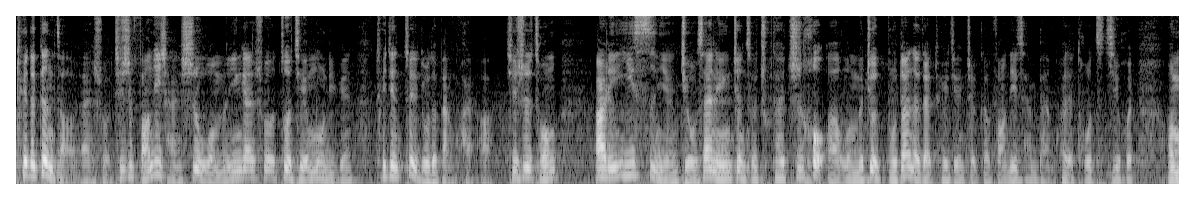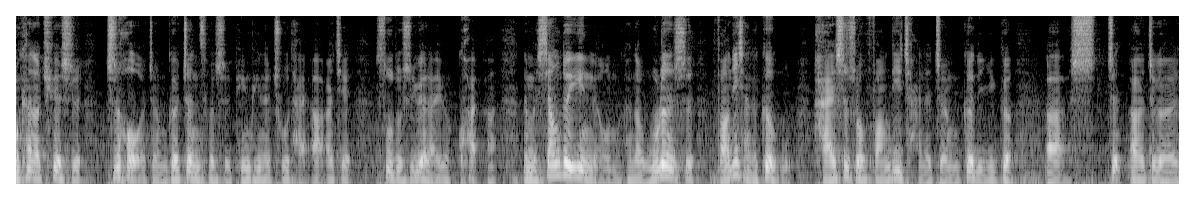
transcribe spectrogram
推得更早来说，其实房地产是我们应该说做节目里边推荐最多的板块啊。其实从二零一四年九三零政策出台之后啊，我们就不断的在推荐整个房地产板块的投资机会。我们看到确实之后整个政策是频频的出台啊，而且速度是越来越快啊。那么相对应的，我们看到无论是房地产的个股，还是说房地产的整个的一个啊市政呃这个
